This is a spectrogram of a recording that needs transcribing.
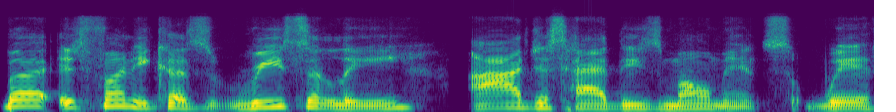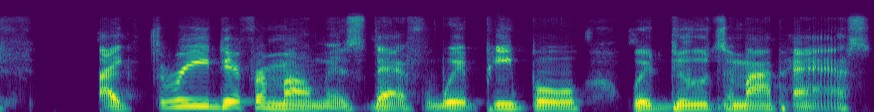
But it's funny because recently I just had these moments with like three different moments that with people with dudes in my past.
